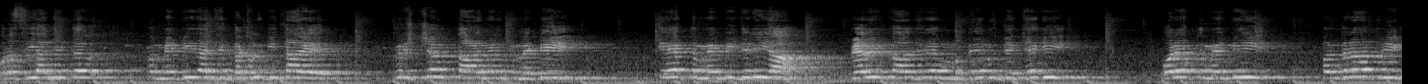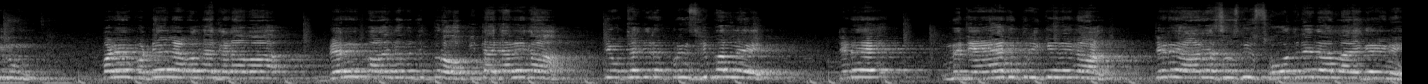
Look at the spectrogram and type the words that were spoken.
ਔਰ ਅਸੀਂ ਅੱਜ ਇੱਕ ਕਮੇਟੀ ਦਾ ਇੱਥੇ ਗਠਨ ਕੀਤਾ ਹੈ, ਕ੍ਰਿਸਚੀਅਨ ਤਾਲਮੇਲ ਕਮੇਟੀ। ਇਹ ਕਮੇਟੀ ਜਿਹੜੀ ਆ ਬੇਰੀ ਕਾਲਜ ਦੇ ਮੁੱਦੇ ਨੂੰ ਦੇਖੇਗੀ। ਔਰ ਇਹ ਕਮੇਟੀ 15 ਤਰੀਕ ਨੂੰ ਬੜੇ ਵੱਡੇ ਲੈਵਲ ਦਾ ਜਿਹੜਾ ਵਾ ਬੇਰੀ ਕਾਲਜ ਦੇ ਵਿੱਚ ਘਰੋ ਕੀਤਾ ਜਾਵੇਗਾ ਕਿ ਉੱਥੇ ਜਿਹੜੇ ਪ੍ਰਿੰਸੀਪਲ ਨੇ, ਜਿਹੜੇ ਨਜਾਇਜ਼ ਤਰੀਕੇ ਦੇ ਨਾਲ, ਜਿਹੜੇ ਆਰਐਸਐਸ ਦੀ ਸੋਚ ਦੇ ਨਾਲ ਲਾਏ ਗਏ ਨੇ,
